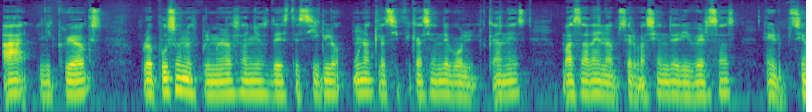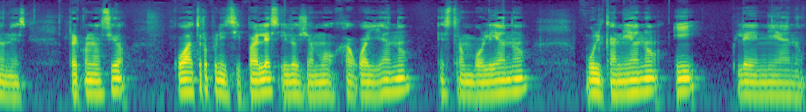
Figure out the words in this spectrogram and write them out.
A. Licroix propuso en los primeros años de este siglo una clasificación de volcanes basada en la observación de diversas erupciones. Reconoció cuatro principales y los llamó hawaiano, estromboliano, vulcaniano y pleniano.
